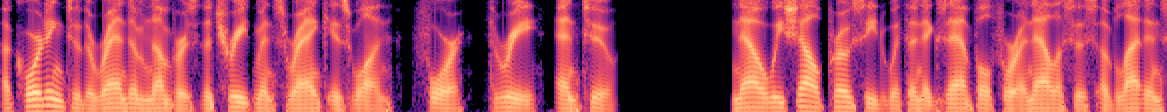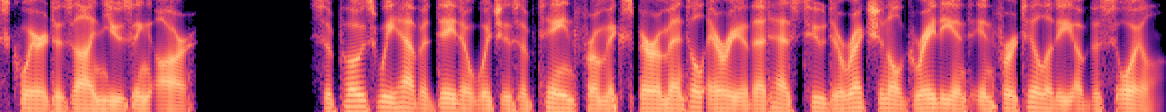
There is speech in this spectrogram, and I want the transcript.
According to the random numbers the treatments rank is 1, 4, 3, and 2. Now we shall proceed with an example for analysis of Latin square design using R. Suppose we have a data which is obtained from experimental area that has two directional gradient in fertility of the soil.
